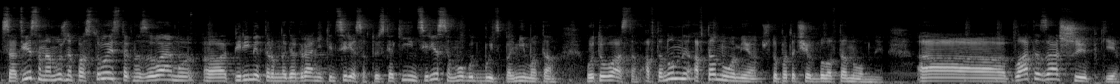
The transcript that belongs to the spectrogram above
Соответственно, нам нужно построить так называемый э, периметр многогранник интересов. То есть какие интересы могут быть, помимо там, вот у вас там автономная автономия, чтобы этот человек был автономный, э, плата за ошибки,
